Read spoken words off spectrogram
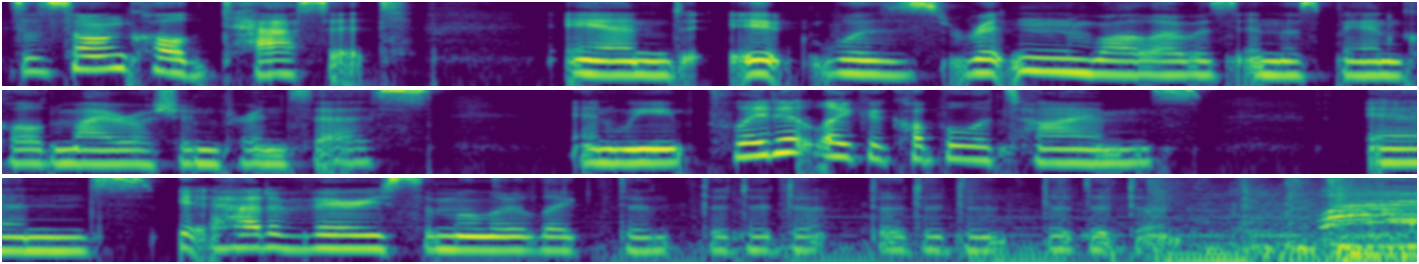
it's a song called Tacit, and it was written while I was in this band called My Russian Princess. And we played it like a couple of times, and it had a very similar, like, dun dun dun dun dun dun dun dun dun.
